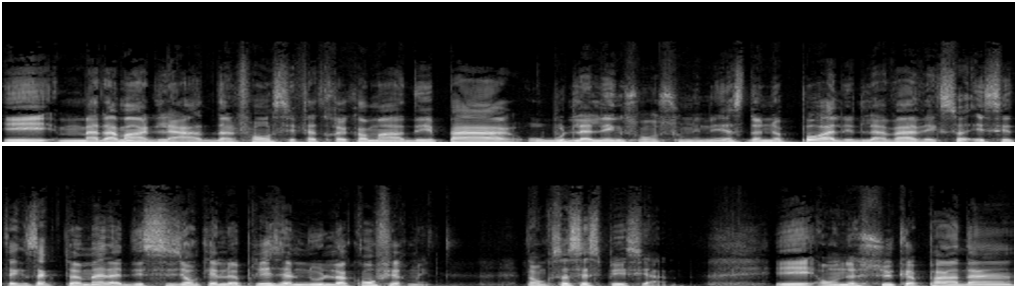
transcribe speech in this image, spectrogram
Et Mme Anglade, dans le fond, s'est fait recommander par, au bout de la ligne, son sous-ministre de ne pas aller de l'avant avec ça. Et c'est exactement la décision qu'elle a prise. Elle nous l'a confirmé. Donc ça, c'est spécial. Et on a su que pendant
